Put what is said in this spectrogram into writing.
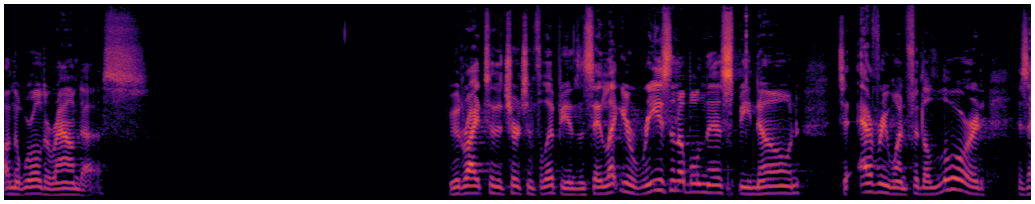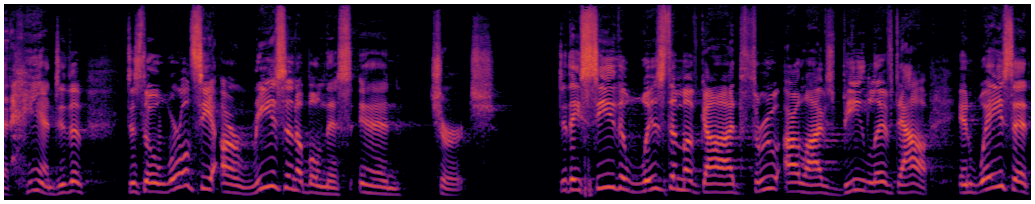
on the world around us. He would write to the church in Philippians and say, Let your reasonableness be known to everyone, for the Lord is at hand. Do the, does the world see our reasonableness in church? Do they see the wisdom of God through our lives being lived out in ways that,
